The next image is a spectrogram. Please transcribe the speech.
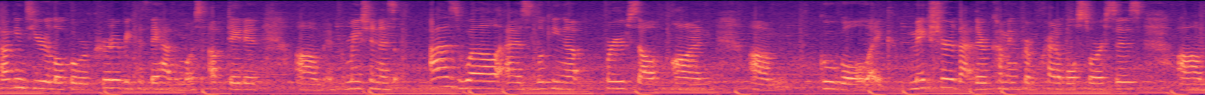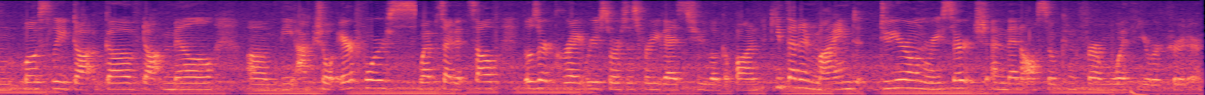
talking to your local recruiter because they have the most updated um, information as as well as looking up for yourself on um, Google, like make sure that they're coming from credible sources, um, mostly .gov, .mil, um, the actual Air Force website itself. Those are great resources for you guys to look up on. Keep that in mind, do your own research, and then also confirm with your recruiter.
